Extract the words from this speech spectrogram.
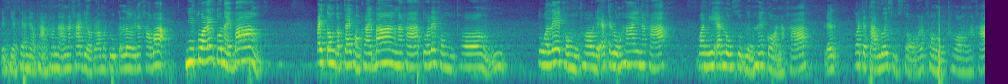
เป็นเพียงแค่แนวทางเท่านั้นนะคะ เดี๋ยวเรามาดูกันเลยนะคะว่า มีตัวเลขตัวไหนบ้าง ไปตรงกับใจของใครบ้างนะคะ ตัวเลขของหมูทอง ตัวเลขของหมูทอง เดี๋ยวแอดจะลงให้นะคะ วันนี้แอดลงสูตรหนึ่งให้ก่อนนะคะ แล้ว ก็จะตามด้วยสูตรสองและของหมูทองนะคะ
